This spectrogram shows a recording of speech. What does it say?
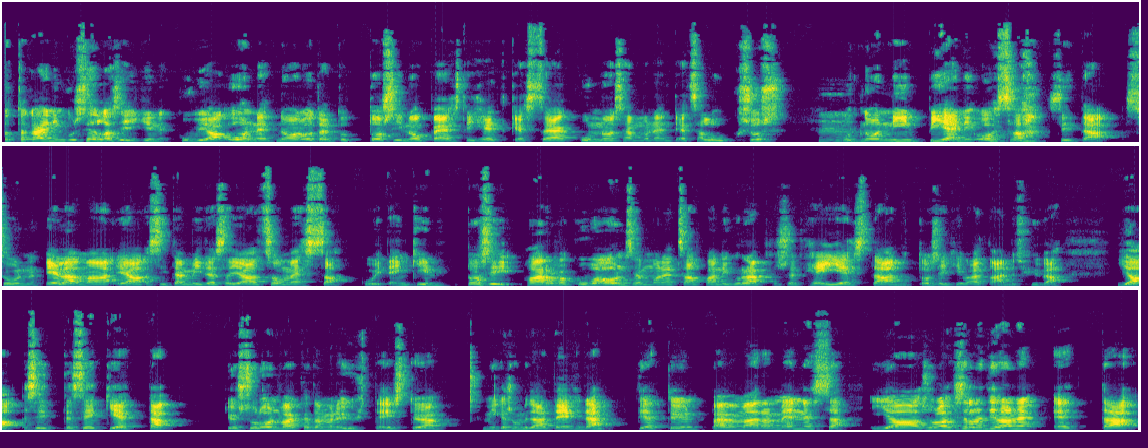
Totta kai niin kuin sellaisiakin kuvia on, että ne on otettu tosi nopeasti hetkessä ja kun on semmoinen, tiedätkö, luksus. Mm. Mutta ne on niin pieni osa sitä sun elämää ja sitä, mitä sä jaat somessa kuitenkin. Tosi harva kuva on semmoinen, että sä oot vaan niinku räpsys, että hei, jes, tää on nyt tosi kiva, tää on nyt hyvä. Ja sitten sekin, että jos sulla on vaikka tämmöinen yhteistyö, mikä sun pitää tehdä tiettyyn päivämäärän mennessä. Ja sulla on sellainen tilanne, että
